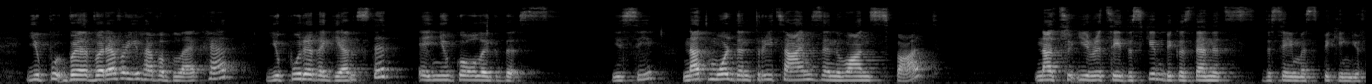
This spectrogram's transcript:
you put, wherever you have a blackhead, you put it against it and you go like this. You see? Not more than three times in one spot. Not to irritate the skin because then it's the same as picking your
